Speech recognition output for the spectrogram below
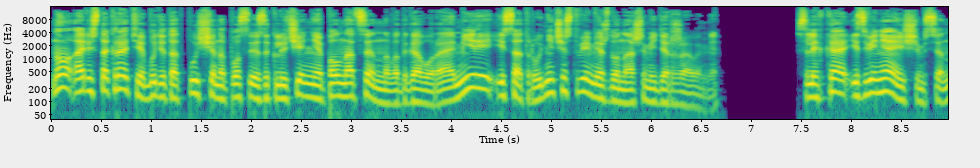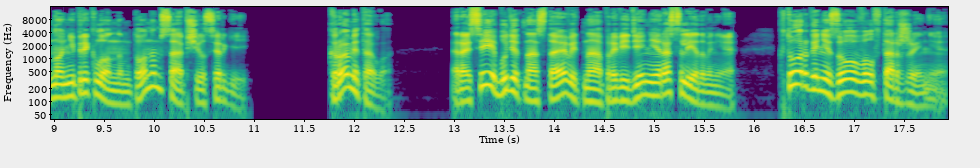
но аристократия будет отпущена после заключения полноценного договора о мире и сотрудничестве между нашими державами. Слегка извиняющимся, но непреклонным тоном сообщил Сергей. Кроме того, Россия будет настаивать на проведении расследования, кто организовывал вторжение,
